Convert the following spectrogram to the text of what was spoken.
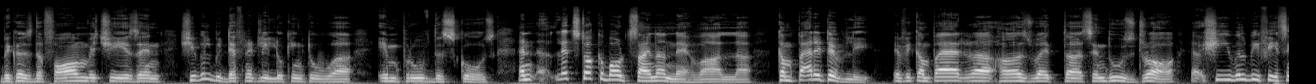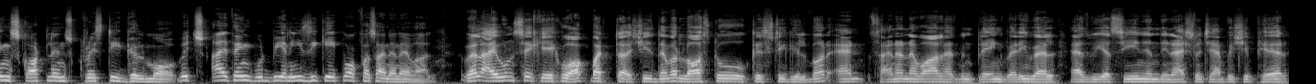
because the form which she is in, she will be definitely looking to uh, improve the scores. And let's talk about Saina Nehwal comparatively, if we compare uh, hers with uh, Sindhu's draw, uh, she will be facing Scotland's Kirsty Gilmour, which I think would be an easy cakewalk for Saina Nehwal. Well, I wouldn't say cakewalk, but uh, she's never lost to Kirsty Gilmour, and Saina Nehwal has been playing very well, as we have seen in the national championship here.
